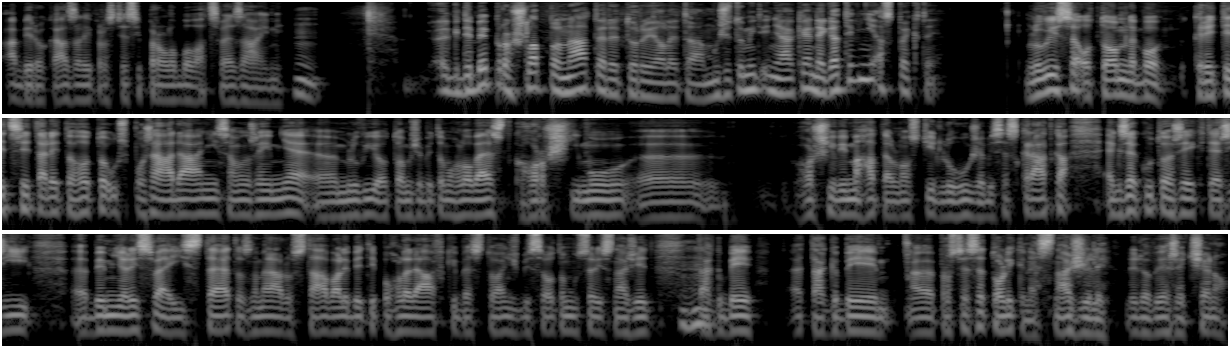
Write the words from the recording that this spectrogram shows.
aby dokázali prostě si prolobovat své zájmy. Hmm. Kdyby prošla plná teritorialita, může to mít i nějaké negativní aspekty? Mluví se o tom, nebo kritici tady tohoto uspořádání samozřejmě e, mluví o tom, že by to mohlo vést k horšímu e, horší vymahatelnosti dluhů, že by se zkrátka exekutoři, kteří eh, by měli své jisté, to znamená dostávali by ty pohledávky bez toho, aniž by se o to museli snažit, mm-hmm. tak by, eh, tak by eh, prostě se tolik nesnažili, lidově řečeno.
